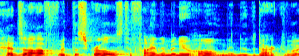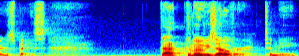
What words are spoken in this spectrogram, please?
heads off with the Skrulls to find them a new home into the dark void of space. That the movie's over to me.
